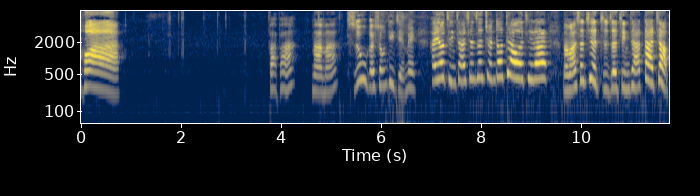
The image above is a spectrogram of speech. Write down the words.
亮！哇！爸爸妈妈、十五个兄弟姐妹，还有警察先生，全都跳了起来。妈妈生气的指着警察大叫：“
